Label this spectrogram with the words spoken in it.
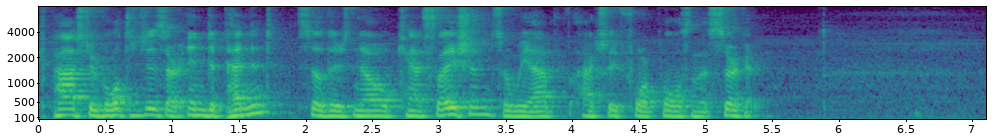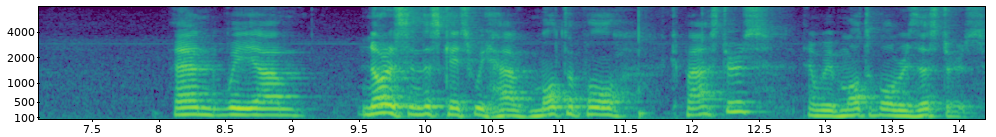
capacitor voltages are independent, so there's no cancellation. So we have actually four poles in the circuit. And we um, notice in this case we have multiple capacitors and we have multiple resistors.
